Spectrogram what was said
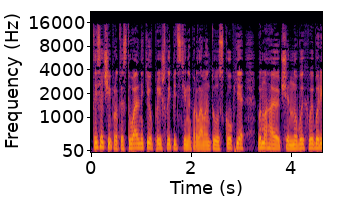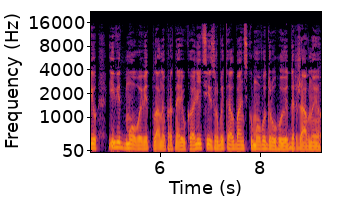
Тисячі протестувальників прийшли під стіни парламенту у Скоп'є, вимагаючи нових виборів і відмови від плану партнерів коаліції зробити албанську мову другою державною.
